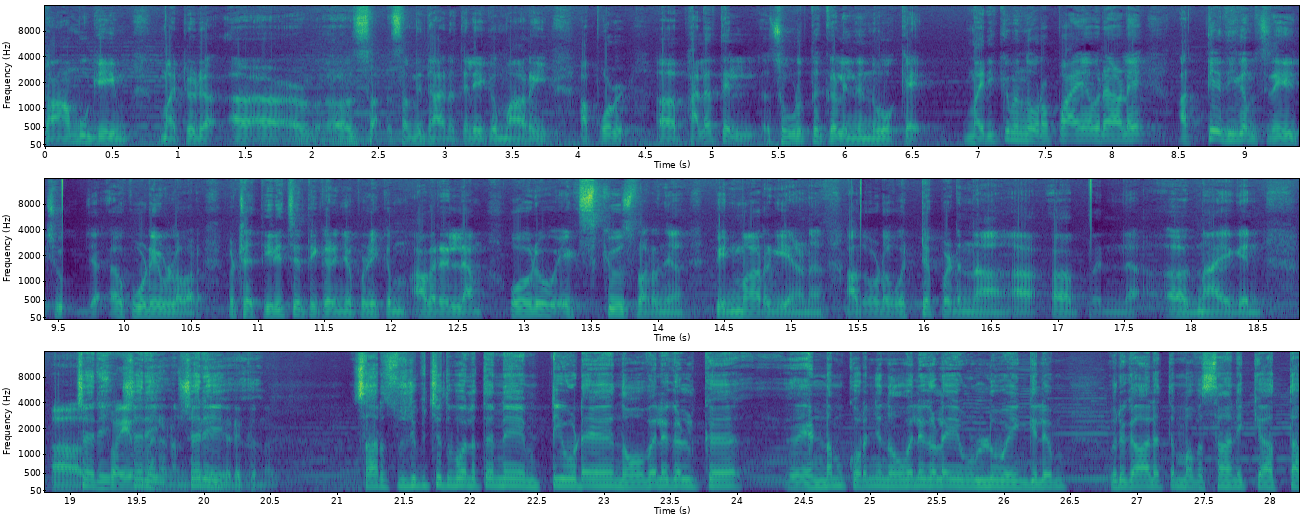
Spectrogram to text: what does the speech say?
കാമുകയും മറ്റൊരു സംവിധാനത്തിലേക്ക് മാറി. അപ്പോൾ ഫലത്തിൽ സുഹൃത്തുക്കളിൽ നിന്നുമൊക്കെ മരിക്കുമെന്ന് ഉറപ്പായ ഒരാളെ അത്യധികം സ്നേഹിച്ചു കൂടെയുള്ളവർ. പക്ഷേ തിരിച്ചെത്തിക്കഴിഞ്ഞപ്പോഴേക്കും അവരെല്ലാം ഓരോ എക്സ്ക്യൂസ് പറഞ്ഞ് പിന്മാറുകയാണ്. അതോടെ ഒറ്റപ്പെടുന്ന പിന്നെ നായകൻ സ്വയം മരണം. തിരഞ്ഞെടുക്കുന്നത് സാർ സൂചിപ്പിച്ചതുപോലെ തന്നെ എം ടിയുടെ നോവലുകൾക്ക് എണ്ണം കുറഞ്ഞ നോവലുകളെ ഉള്ളൂ എങ്കിലും ഒരു കാലത്തും അവസാനിക്കാത്ത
